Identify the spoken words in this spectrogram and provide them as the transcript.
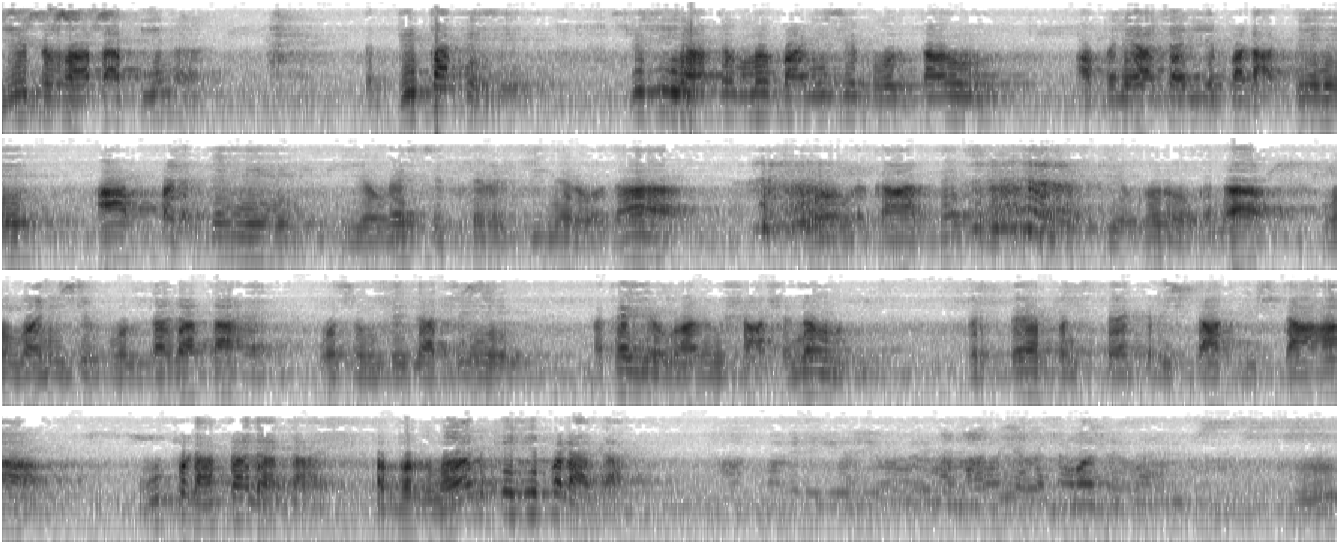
ये तो बात आती है ना तो देता कैसे? क्योंकि यहाँ तो मैं वाणी से बोलता हूँ अपने आचार्य पढ़ाते हैं आप पढ़ते हैं योग चित्तवृत्ति में रोधा योग का अर्थ है वृत्तियों को रोकना। वो वाणी से बोलता जाता है वो सुनते जाते हैं। अथ योगानुशासनम प्रत्यय पंचतय कृष्टा कृष्टा वो पढ़ाता जाता है और भगवान के लिए पढ़ाता है। हम्म?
